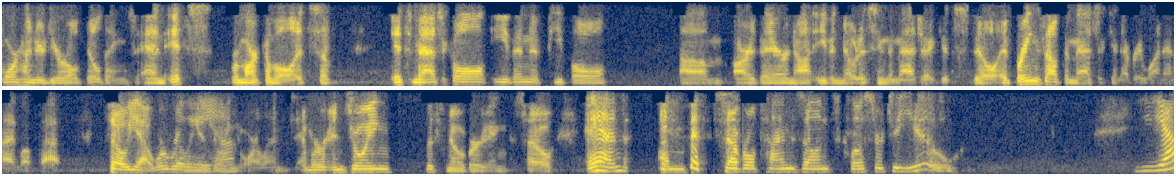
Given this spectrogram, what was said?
400-year-old buildings, and it's remarkable. It's a, it's magical, even if people um, are there not even noticing the magic. It's still it brings out the magic in everyone, and I love that. So yeah, we're really enjoying yeah. New Orleans, and we're enjoying the snowbirding. So and I'm several time zones closer to you. Yeah,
